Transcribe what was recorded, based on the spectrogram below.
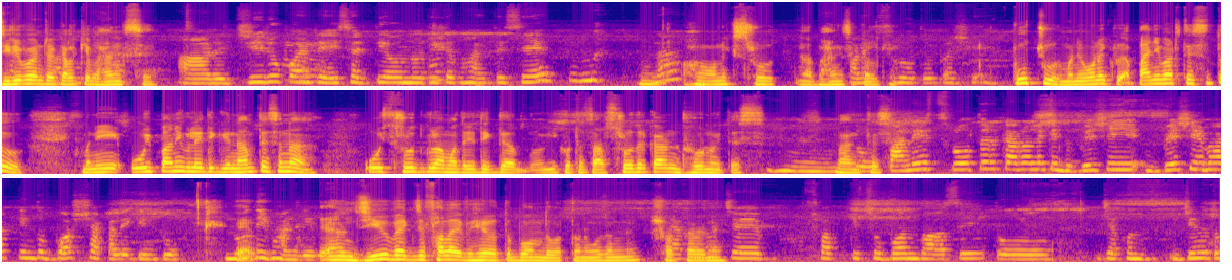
জিরো পয়েন্টটা কালকে ভাঙছে। আর জিরো পয়েন্ট এই সাইড দিয়েও নদীতে ভাঙতেছে। হ্যাঁ অনেক স্রোত ভাঙছে কালকে। প্রচুর মানে অনেক পানি বাড়তেছে তো। মানে ওই পানিগুলো এদিকে নামতেছে না ওই স্রোতগুলো আমাদের এদিক দিয়ে ই করতেছে। আর স্রোতের কারণে ঢোন হইতেছে ভাঙতেছে। পানির স্রোতের কারণে কিন্তু বেশি বেশিরভাগ কিন্তু বর্ষাকালে কিন্তু নদী ভাঙে। এখন জিও ব্যাগ যে ফালাই হে তো বন্ধ বর্তমানে না? সরকারের সবকিছু বন্ধ আছে তো যখন যেহেতু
